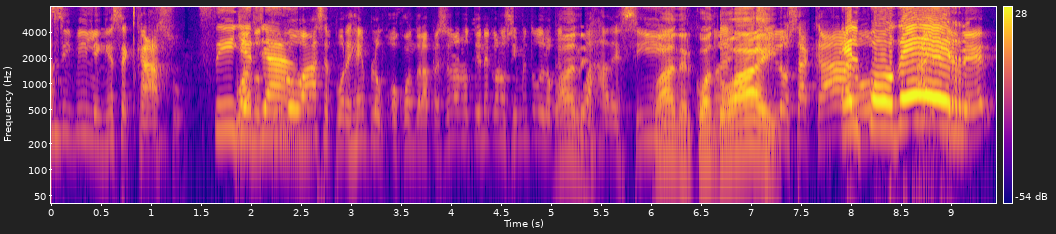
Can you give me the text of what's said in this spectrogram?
responsabilidad civil en ese caso. Sí, cuando Yerjan. tú lo haces, por ejemplo, o cuando la persona no tiene conocimiento de lo que Wanner, tú vas a decir. Wanner, cuando Entonces, hay- si lo sacaron, El poder.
